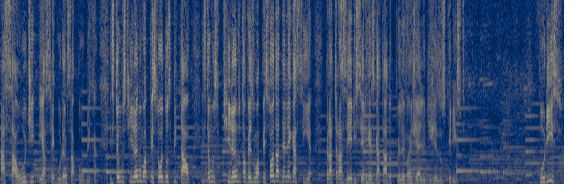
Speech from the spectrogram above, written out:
a saúde e a segurança pública. Estamos tirando uma pessoa do hospital, estamos tirando talvez uma pessoa da delegacia para trazer e ser resgatado pelo Evangelho de Jesus Cristo. Por isso,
